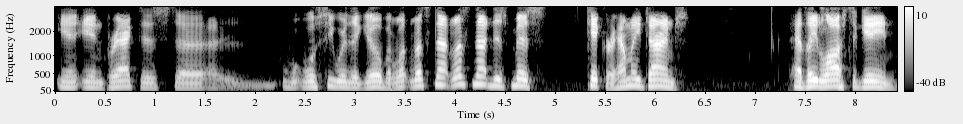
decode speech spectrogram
in in practice. Uh, we'll see where they go, but let, us not let's not dismiss kicker. How many times have they lost a game?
